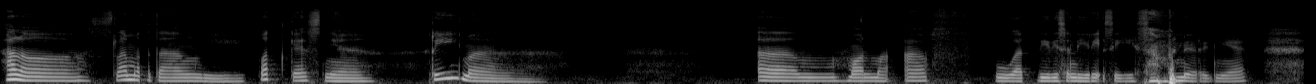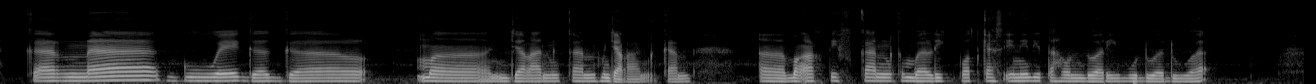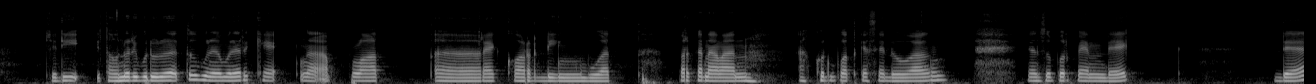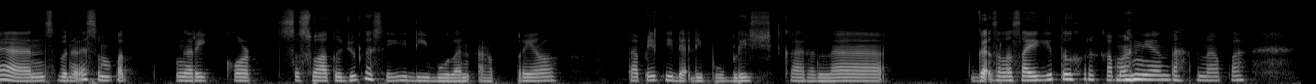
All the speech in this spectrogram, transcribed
Halo, selamat datang di podcastnya Rima. Um, mohon maaf buat diri sendiri sih sebenarnya, karena gue gagal menjalankan menjalankan uh, mengaktifkan kembali podcast ini di tahun 2022 jadi di tahun 2022 tuh bener-bener kayak nge-upload uh, recording buat perkenalan akun podcastnya doang yang super pendek. Dan sebenarnya sempat nge-record sesuatu juga sih di bulan April tapi tidak dipublish karena gak selesai gitu rekamannya entah kenapa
